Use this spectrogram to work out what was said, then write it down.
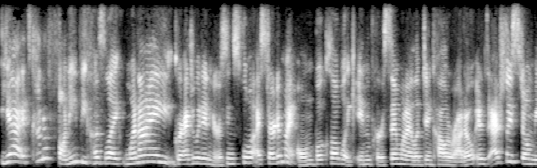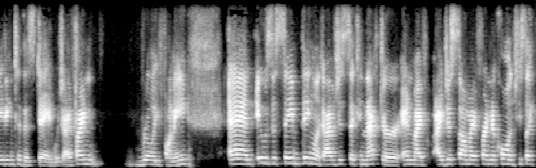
Yeah, it's kind of funny because like when I graduated nursing school, I started my own book club like in person when I lived in Colorado. And it's actually still meeting to this day, which I find really funny. And it was the same thing. Like I was just a connector, and my I just saw my friend Nicole, and she's like,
